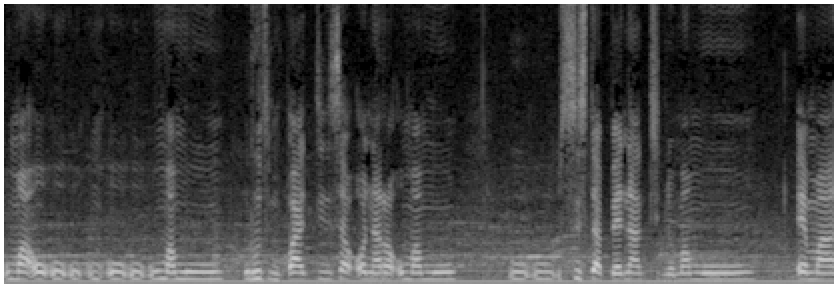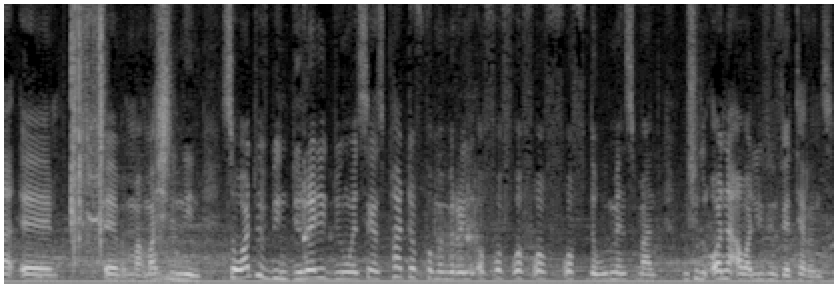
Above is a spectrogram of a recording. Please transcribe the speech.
uma umamu Ruth Mompati sa honora sister Bernard nomamu Emma uh, uh, So what we've been really doing was as part of commemoration of, of, of, of the Women's Month, we should honor our living veterans.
